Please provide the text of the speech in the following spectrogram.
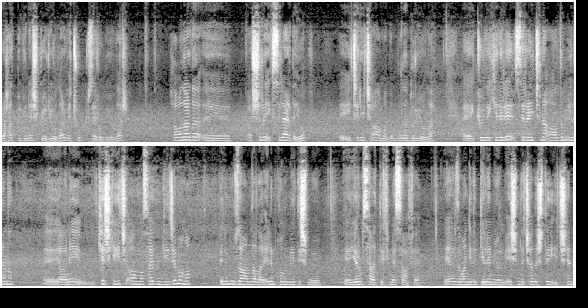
rahat bir güneş görüyorlar ve çok güzel oluyorlar. Havalarda e, aşırı eksiler de yok. E, içeri hiç almadım. Burada duruyorlar. E, köydekileri sera içine aldım. İnanın e, yani keşke hiç almasaydım diyeceğim ama benim uzağımdalar. Elim kolum yetişmiyor. E, yarım saatlik mesafe. E, her zaman gidip gelemiyorum. Eşim de çalıştığı için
